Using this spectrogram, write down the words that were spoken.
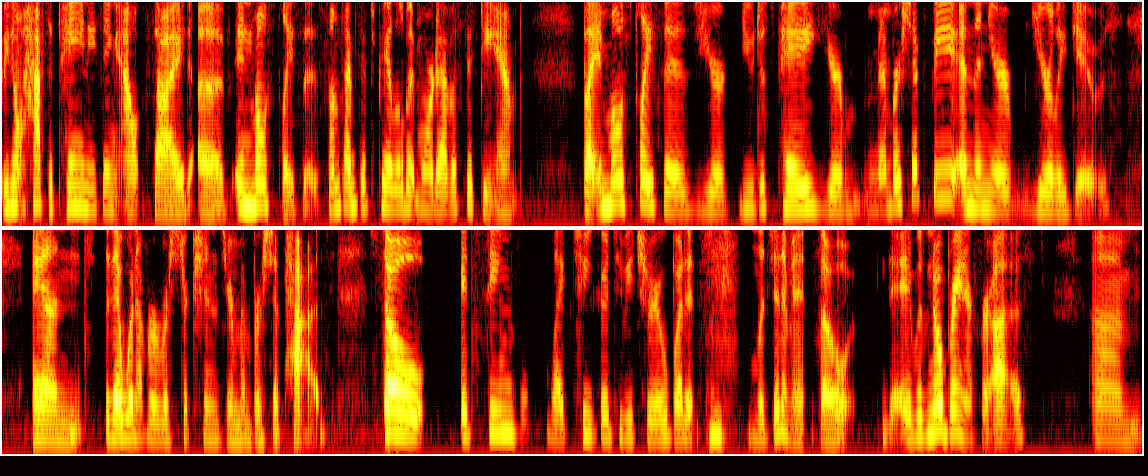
but you don't have to pay anything outside of in most places sometimes you have to pay a little bit more to have a 50 amp but in most places you're you just pay your membership fee and then your yearly dues and then whatever restrictions your membership has. So it seems like too good to be true but it's legitimate so it was no brainer for us um,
